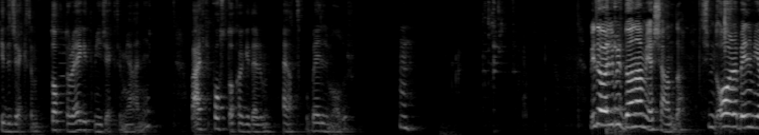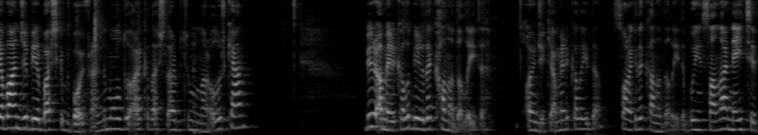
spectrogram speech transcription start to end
gidecektim. Doktoraya gitmeyecektim yani. Belki postdoca giderim. Hayat bu belli mi olur? Hı. Bir de öyle bir dönem yaşandı. Şimdi o ara benim yabancı bir başka bir boyfriendim oldu arkadaşlar. Bütün bunlar olurken bir Amerikalı bir de Kanadalıydı. Önceki Amerikalıydı. Sonraki de Kanadalıydı. Bu insanlar native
